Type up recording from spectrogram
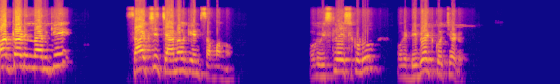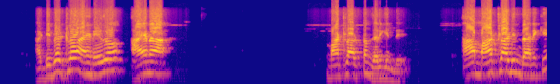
మాట్లాడిన దానికి సాక్షి ఛానల్కి ఏంటి సంబంధం? ఒక విశ్లేషకుడు ఒక డిబేట్కి వచ్చాడు. ఆ డిబేట్లో ఆయన ఏదో ఆయన మాట్లాడటం జరిగింది. ఆ మాట్లాడిన దానికి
